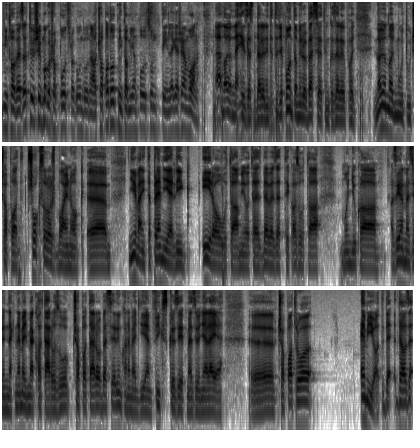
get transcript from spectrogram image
mintha a vezetőség magasabb polcra gondolná a csapatot, mint amilyen polcon ténylegesen van. Hát nagyon nehéz ezt belőni. Tehát ugye pont amiről beszéltünk az előbb, hogy nagyon nagy múltú csapat, sokszoros bajnok, nyilván itt a Premier League éra óta, amióta ezt bevezették, azóta mondjuk a, az élmezőnynek nem egy meghatározó csapatáról beszélünk, hanem egy ilyen fix középmezőny eleje ö, csapatról. Emiatt, de, de az,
